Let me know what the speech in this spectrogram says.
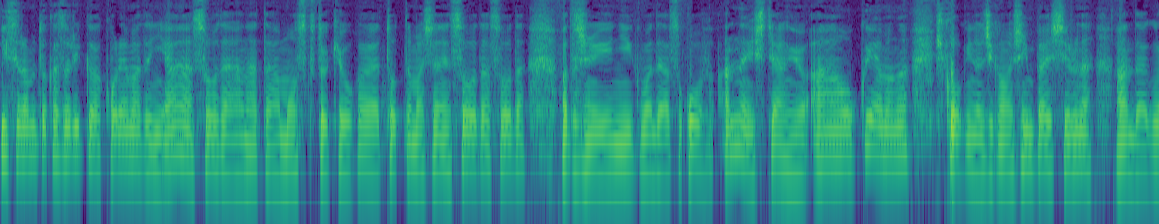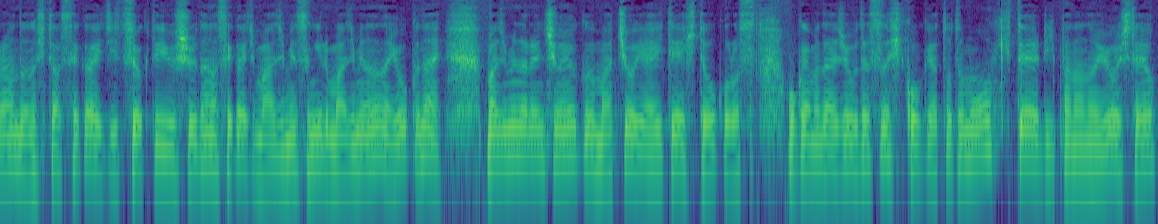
イスラムとカソリックはこれまでに、ああ、そうだ、あなたはモスクと教会を取ってましたね。そうだ、そうだ。私の家に行くまであそこを案内してあげよう。ああ、奥山が飛行機の時間を心配してるな。アンダーグラウンドの人は世界一強くて優秀だが世界一真面目すぎる。真面目なのは良くない。真面目な連中がよく街を焼いて人を殺す。岡山大丈夫です。飛行機はとても大きくて立派なのを用意したよ。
